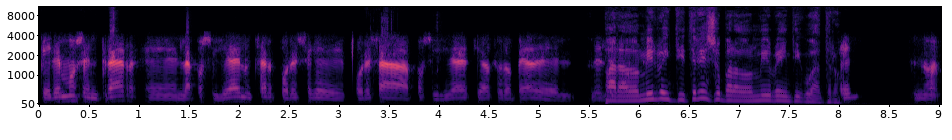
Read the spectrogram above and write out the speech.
queremos entrar en la posibilidad de luchar por ese por esa posibilidad de ciudad europea del... ¿Para 2023 o para 2024? No,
